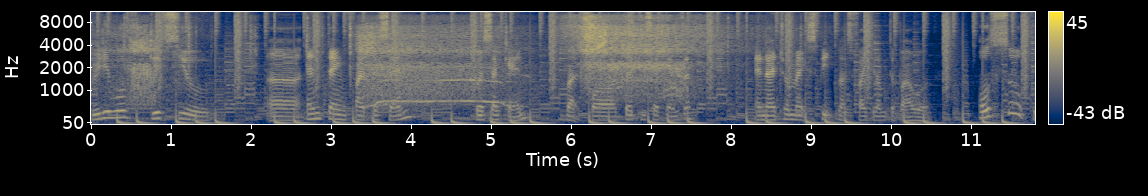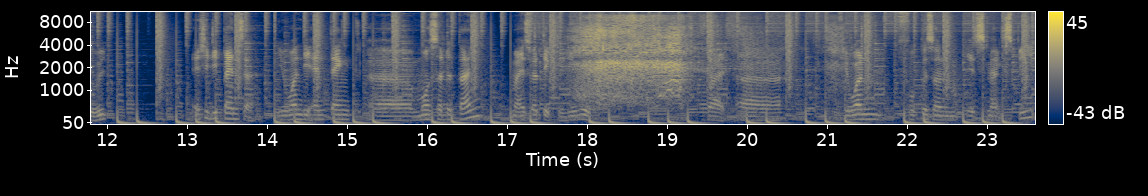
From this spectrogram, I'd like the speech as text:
Greedy Wolf gives you uh, end tank 5% per second, but for 30 seconds, eh? and Nitro Max speed plus 5 km per hour. Also good, actually depends ah. You want the end tank uh, most of the time, might as well take the Wolf. But uh, if you want focus on its max speed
